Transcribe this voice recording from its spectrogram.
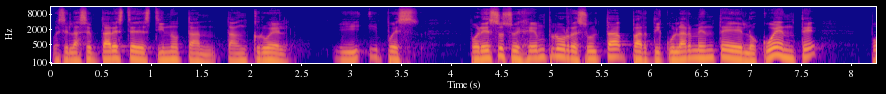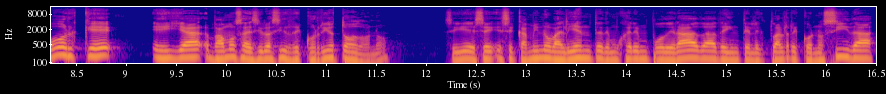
pues el aceptar este destino tan, tan cruel. Y, y pues por eso su ejemplo resulta particularmente elocuente, porque ella, vamos a decirlo así, recorrió todo, ¿no? Sí, ese, ese camino valiente de mujer empoderada, de intelectual reconocida,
